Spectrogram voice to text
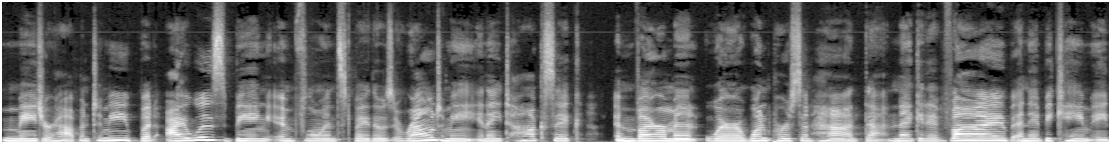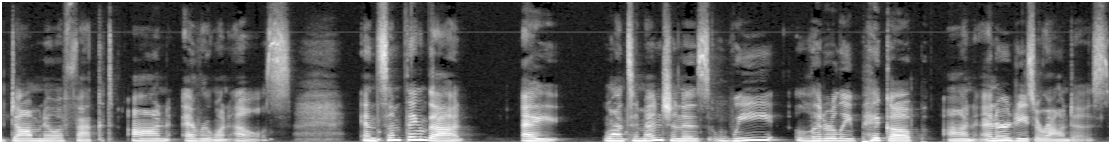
major happened to me, but I was being influenced by those around me in a toxic environment where one person had that negative vibe and it became a domino effect on everyone else. And something that I want to mention is we literally pick up on energies around us.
